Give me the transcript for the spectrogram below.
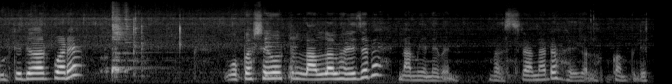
উল্টে দেওয়ার পরে ও পাশেও একটু লাল লাল হয়ে যাবে নামিয়ে নেবেন। বাস রান্নাটা হয়ে গেল কমপ্লিট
